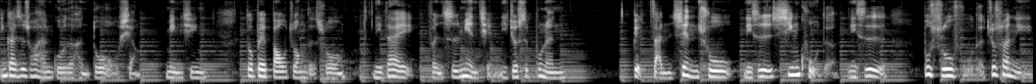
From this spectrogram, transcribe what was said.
应该是说韩国的很多偶像明星都被包装的说你在粉丝面前，你就是不能表展现出你是辛苦的，你是不舒服的。就算你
